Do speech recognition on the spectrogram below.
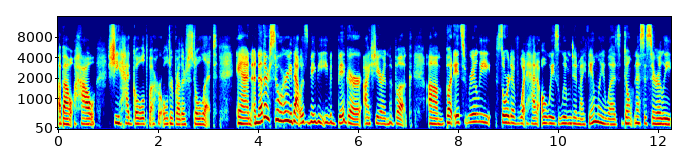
about how she had gold, but her older brother stole it. And another story that was maybe even bigger, I share in the book. Um, but it's really sort of what had always loomed in my family was don't necessarily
